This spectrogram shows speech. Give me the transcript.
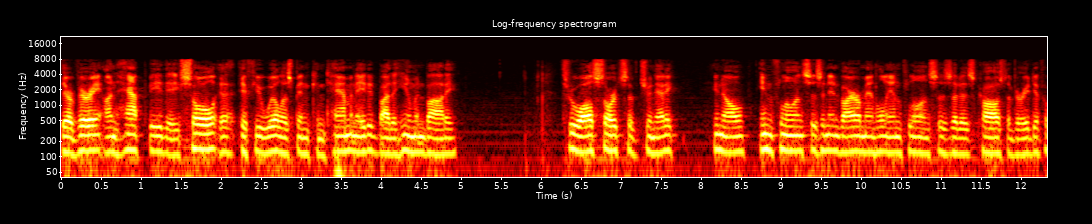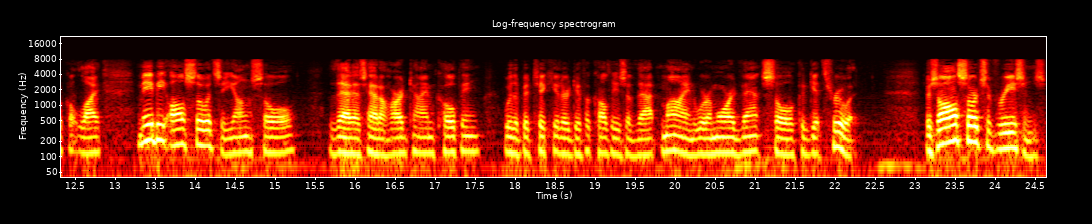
they're very unhappy. The soul, if you will, has been contaminated by the human body through all sorts of genetic, you know, influences and environmental influences that has caused a very difficult life. Maybe also it's a young soul that has had a hard time coping with the particular difficulties of that mind where a more advanced soul could get through it. There's all sorts of reasons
